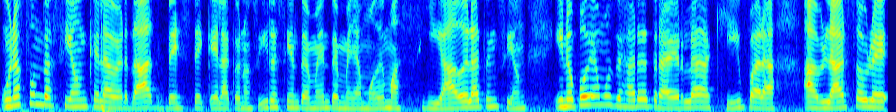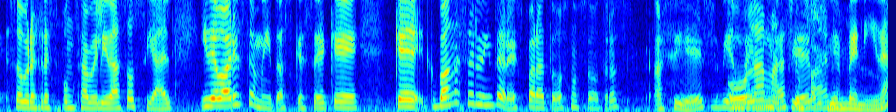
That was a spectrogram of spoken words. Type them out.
una fundación que la verdad desde que la conocí recientemente me llamó demasiado la atención y no podíamos dejar de traerla aquí para hablar sobre, sobre responsabilidad social y de varios temitas que sé que, que van a ser de interés para todos nosotros. Así es. hola, Maciel. Bienvenida.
